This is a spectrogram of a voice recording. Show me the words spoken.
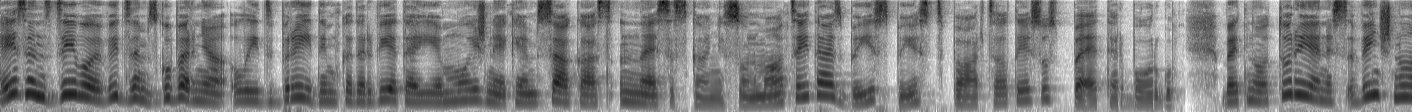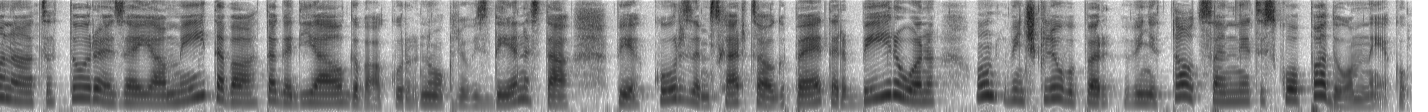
Eizens dzīvoja Vidzemes guberņā līdz brīdim, kad ar vietējiem mužniekiem sākās nesaskaņas, un mācītājs bija spiests pārcelties uz Pēterburgu. Bet no turienes viņš nonāca toreizējā Mītavā, tagad Jēlgavā, kur nokļuvis dienestā pie kurzemes hercoga Pētera Bīrona, un viņš kļuva par viņa tautsaimniecisko padomnieku.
